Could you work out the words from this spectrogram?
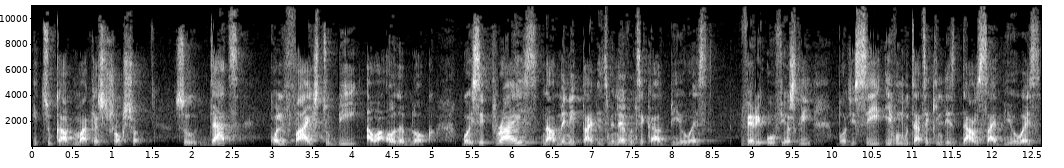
it took out market structure. So that qualifies to be our order block. But you see, price now many times it may not even take out BOS very obviously, but you see, even without taking this downside BOS,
